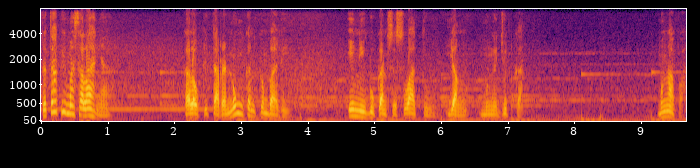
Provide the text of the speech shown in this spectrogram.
Tetapi masalahnya, kalau kita renungkan kembali, ini bukan sesuatu yang mengejutkan. Mengapa?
